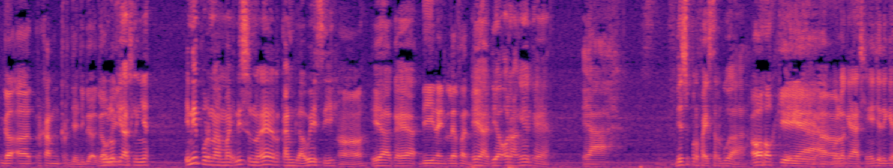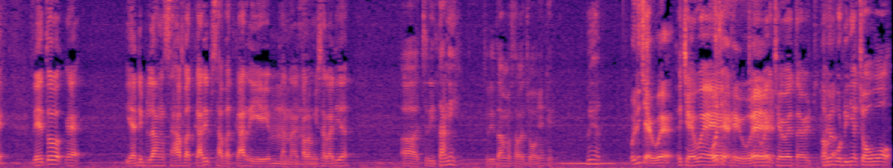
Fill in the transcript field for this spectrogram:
nggak uh, rekan kerja juga gawe. buluk ya aslinya ini Purnama ini sebenarnya rekan gawe sih. Iya kayak di 911. Iya dia orangnya kayak ya dia supervisor gua. Oh, oke. Iya, Ah. gua kayak aslinya jadi kayak dia itu kayak ya dibilang sahabat karib sahabat karib Hmm. karena kalau misalnya dia eh, cerita nih cerita masalah cowoknya kayak Oh ini cewek? eh cewek, Oh cewek. cewek, cewek, tapi bodinya cowok.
